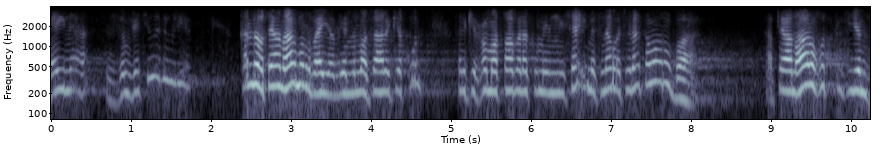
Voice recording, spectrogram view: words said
بين الزوجة وزوجها قال له اعطيها نهار من ربع أيام لأن الله تعالى يقول فانكحوا ما طاب لكم من النساء مثنى وثلاث ورباع. اعطيها نهار وخذ ثلاث أيام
